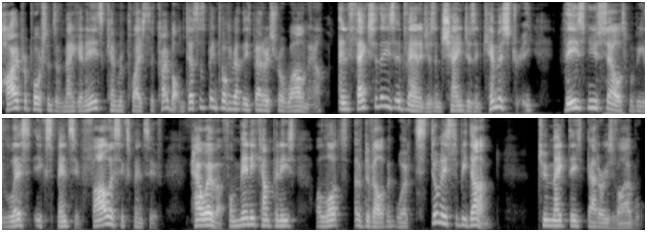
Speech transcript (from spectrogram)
High proportions of manganese can replace the cobalt. And Tesla's been talking about these batteries for a while now. And thanks to these advantages and changes in chemistry, these new cells will be less expensive, far less expensive. However, for many companies, a lot of development work still needs to be done to make these batteries viable.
